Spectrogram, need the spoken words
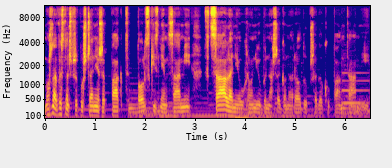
można wysnuć przypuszczenie, że pakt Polski z Niemcami wcale nie uchroniłby naszego narodu przed okupantami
